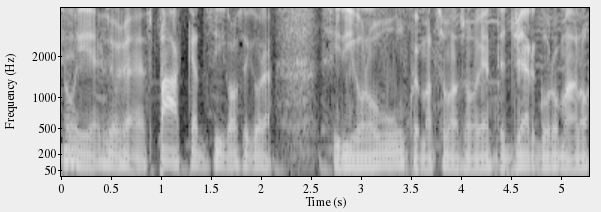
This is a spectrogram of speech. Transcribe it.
Noi, cioè, spacca, zi, cose che ora si dicono ovunque, ma insomma sono ovviamente gergo romano.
